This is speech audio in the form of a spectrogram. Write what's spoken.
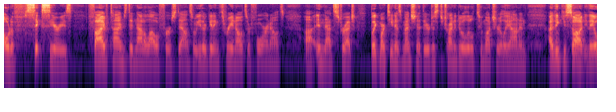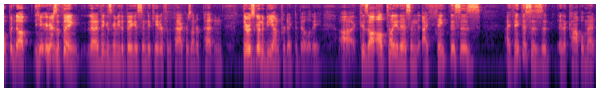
out of six series five times did not allow a first down. So either getting three and outs or four and outs uh, in that stretch. Blake Martinez mentioned it. They were just trying to do a little too much early on. And I think you saw it. They opened up. Here, here's the thing that I think is going to be the biggest indicator for the Packers under Pettine. There's going to be unpredictability. Because uh, I'll, I'll, tell you this, and I think this is, I think this is a, a compliment.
